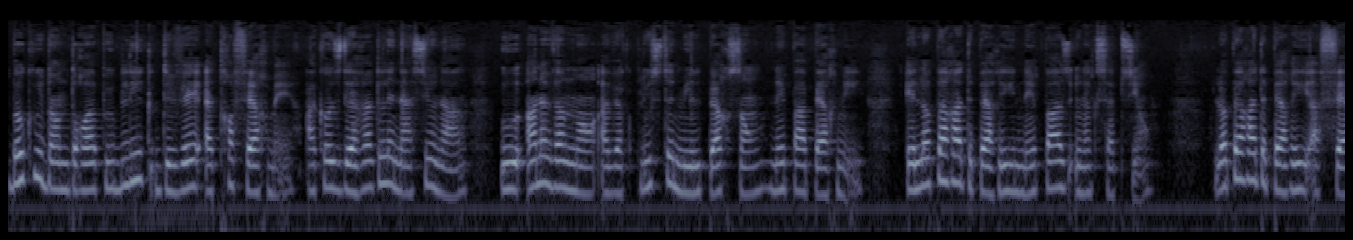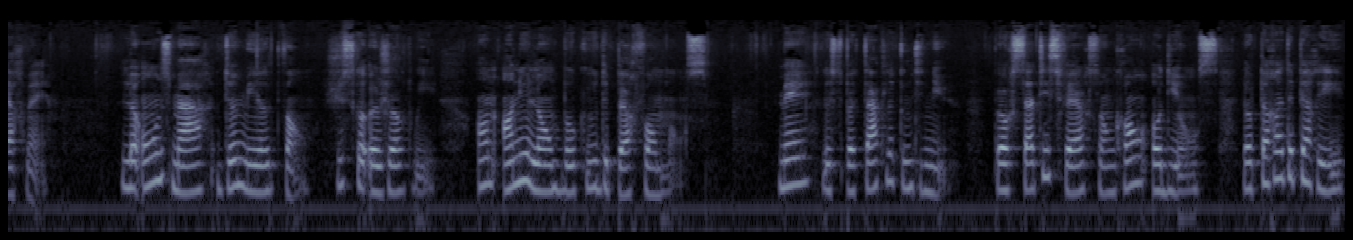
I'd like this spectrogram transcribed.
beaucoup d'endroits publics devaient être fermés à cause des règles nationales où un événement avec plus de mille personnes n'est pas permis, et l'Opéra de Paris n'est pas une exception. L'Opéra de Paris a fermé le 11 mars 2020 jusqu'à aujourd'hui en annulant beaucoup de performances. Mais le spectacle continue. Pour satisfaire son grand audience, l'Opéra de Paris,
